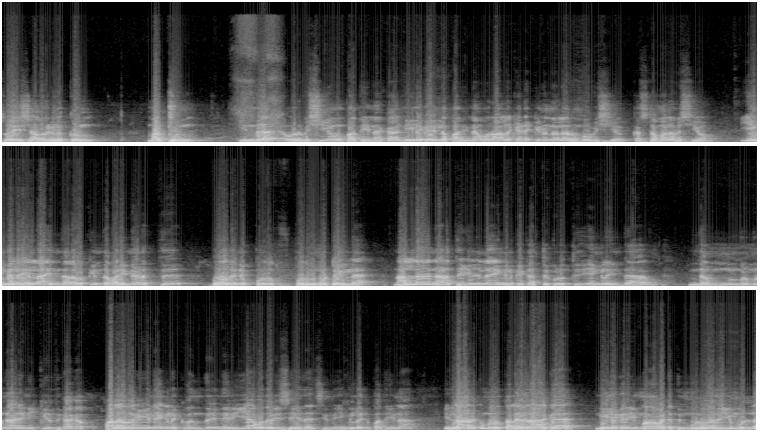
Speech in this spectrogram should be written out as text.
சுரேஷ் அவர்களுக்கும் மற்றும் இந்த ஒரு விஷயம் பார்த்தீங்கன்னாக்கா நீலகிரியில் பார்த்தீங்கன்னா ஒரு ஆள் கிடைக்கணும்னால ரொம்ப விஷயம் கஷ்டமான விஷயம். எங்களை எல்லாம் இந்த அளவுக்கு இந்த வழிநடத்து போதனை பொருள் பொருள் மட்டும் இல்லை நல்ல நடத்தைகள் எல்லாம் எங்களுக்கு கற்றுக் கொடுத்து எங்களை இந்த இந்த உங்கள் முன்னாடி நிற்கிறதுக்காக பல வகையில் எங்களுக்கு வந்து நிறைய உதவி செய்த சின்ன- எங்களுக்கு பார்த்தீங்கன்னா எல்லாருக்கும் ஒரு தலைவராக நீலகிரி மாவட்டத்தின் முழுவதையும் உள்ள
